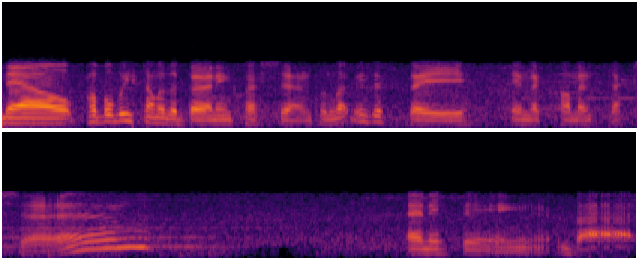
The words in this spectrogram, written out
Now, probably some of the burning questions, and let me just see in the comment section anything that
